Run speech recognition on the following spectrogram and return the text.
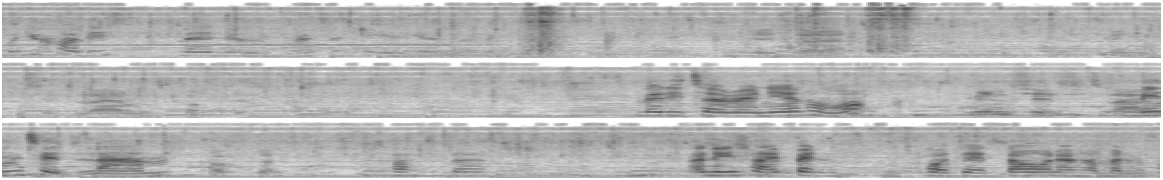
What do you call this menu recipe again? It's uh, minted lamb cocktail. Mediterranean หรอ Minted lamb Minted lamb cocktail. pasta อันนี้ใช้เป็น potato นะคะ มันฝ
